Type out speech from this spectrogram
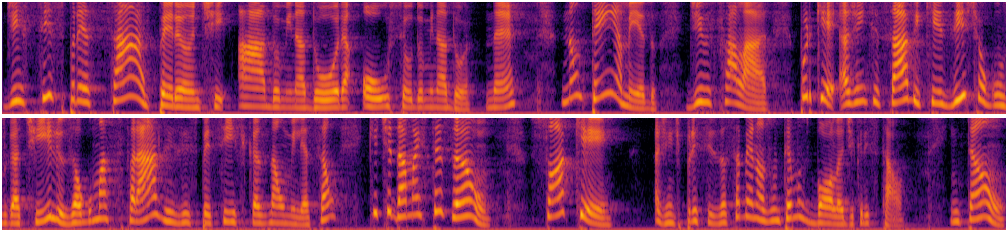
de se expressar perante a dominadora ou o seu dominador, né? Não tenha medo de falar, porque a gente sabe que existe alguns gatilhos, algumas frases específicas na humilhação que te dá mais tesão. Só que a gente precisa saber, nós não temos bola de cristal. Então,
